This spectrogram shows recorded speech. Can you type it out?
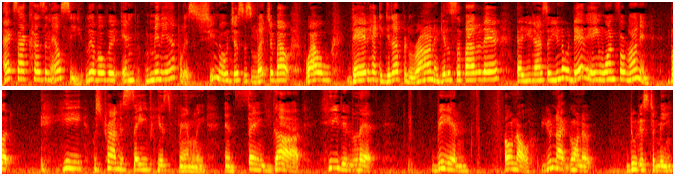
ask our cousin Elsie, live over in Minneapolis. She knows just as much about why Dad had to get up and run and get us up out of there. And you know, I said, you know, Daddy ain't one for running, but he was trying to save his family, and thank God he didn't let being, oh no, you're not going to do this to me,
